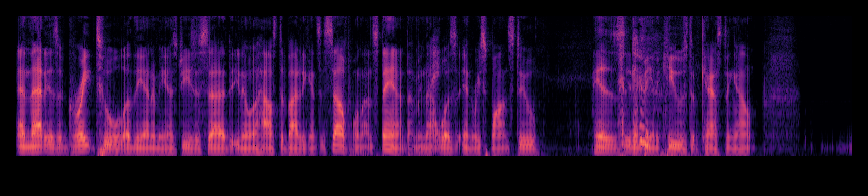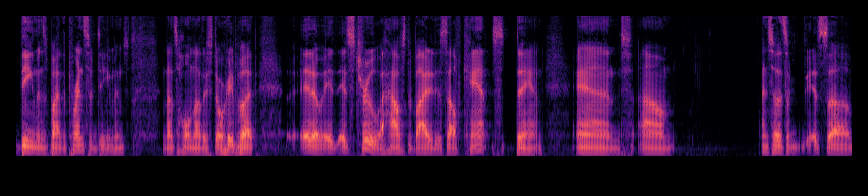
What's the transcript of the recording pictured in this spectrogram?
and that is a great tool of the enemy, as Jesus said, you know, a house divided against itself will not stand. I mean, that right. was in response to his, you know, being accused of casting out demons by the prince of demons. And that's a whole nother story. But you know, it, it's true. A house divided itself can't stand, and um, and so it's a it's a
